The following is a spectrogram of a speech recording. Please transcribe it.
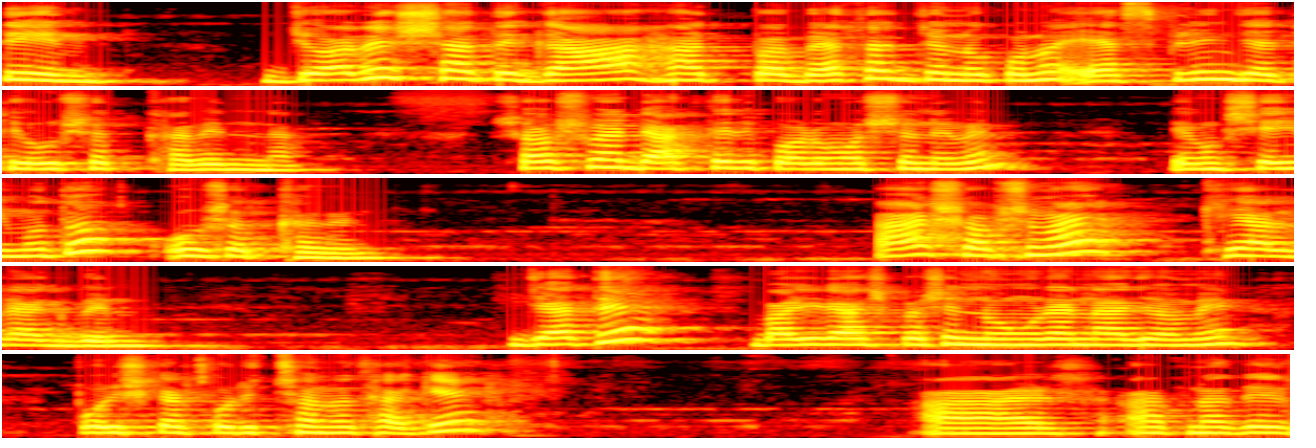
তিন, জ্বরের সাথে গা, হাত, পা ব্যথার জন্য কোনো অ্যাসপিরিন জাতীয় ঔষধ খাবেন না। সবসময় ডাক্তারি পরামর্শ নেবেন এবং সেই মতো ঔষধ খাবেন। আর সবসময় খেয়াল রাখবেন যাতে বাড়ির আশপাশে নোংরা না জমে পরিষ্কার পরিচ্ছন্ন থাকে আর আপনাদের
